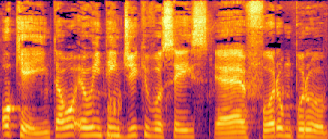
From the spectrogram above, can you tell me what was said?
Ok, então eu entendi que vocês é, foram por.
